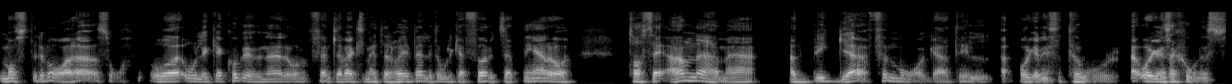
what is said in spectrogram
måste det vara så? Och olika kommuner och offentliga verksamheter har ju väldigt olika förutsättningar att ta sig an det här med att bygga förmåga till organisator, organisationens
